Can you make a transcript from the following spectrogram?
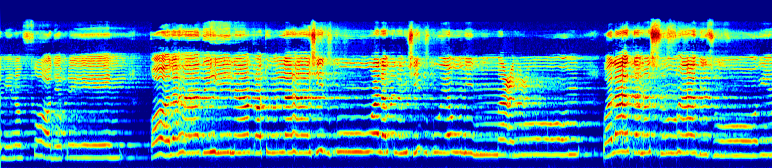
كنت من الصادقين. قال هذه ناقة لها شرب ولكم شرب يوم معلوم. ولا تمسوها بسوء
